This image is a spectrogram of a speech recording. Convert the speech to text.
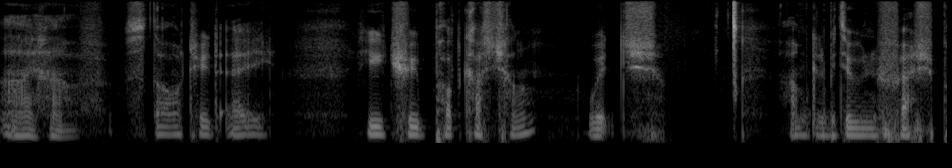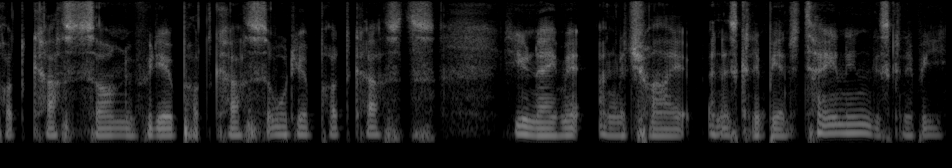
I have started a YouTube podcast channel which I'm going to be doing fresh podcasts on, video podcasts, audio podcasts you name it, I'm going to try it, and it's going to be entertaining. It's going to be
